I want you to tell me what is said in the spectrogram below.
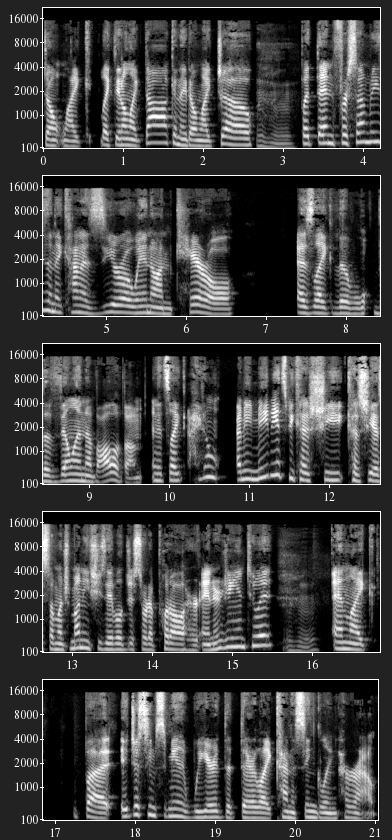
don't like like they don't like Doc and they don't like Joe, Mhm. but then for some reason they kind of zero in on Carole as like the the villain of all of them, and it's like I don't. I mean, maybe it's because she because she has so much money, she's able to just sort of put all her energy into it Mhm. and like but it just seems to me weird that they're like kind of singling her out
